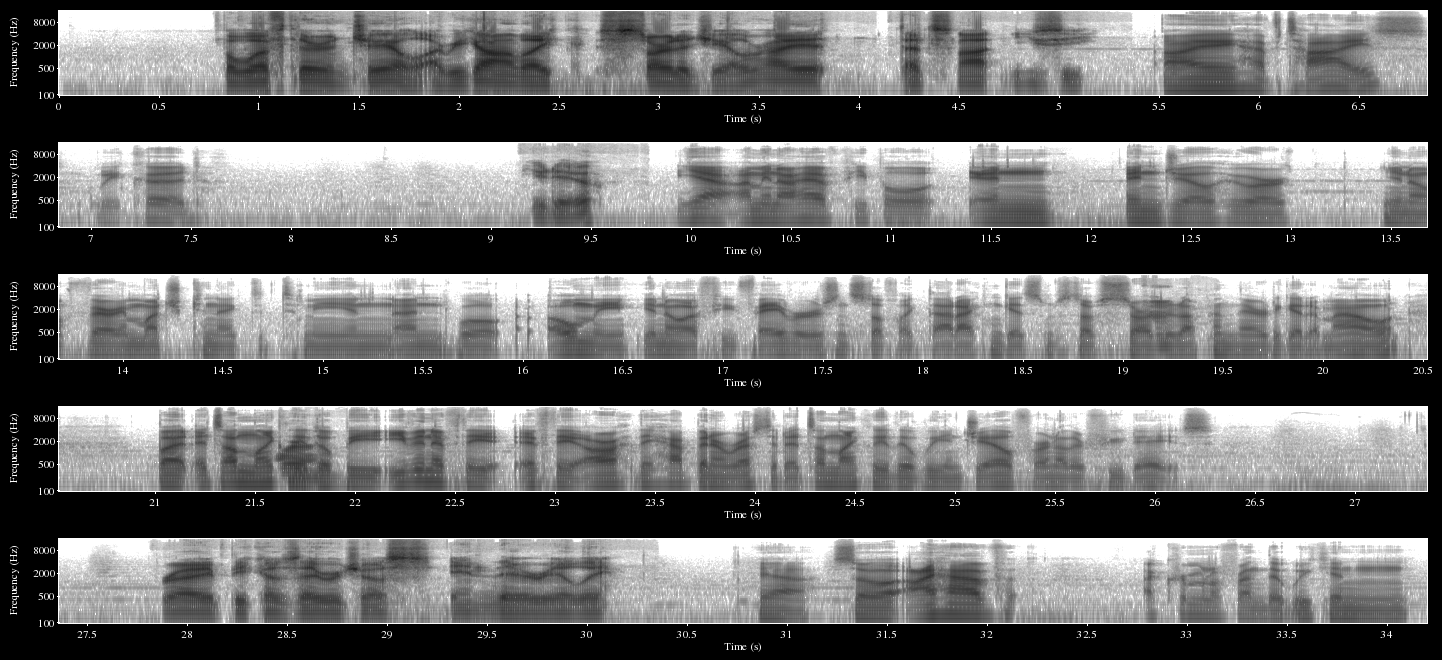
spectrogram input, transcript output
But what if they're in jail? Are we gonna like start a jail riot? That's not easy. I have ties. We could. You do? Yeah, I mean, I have people in in jail who are, you know, very much connected to me and and will owe me, you know, a few favors and stuff like that. I can get some stuff started up in there to get them out. But it's unlikely Alright. they'll be even if they if they are they have been arrested. It's unlikely they'll be in jail for another few days. Right, because they were just in there, really. Yeah. So I have a criminal friend that we can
